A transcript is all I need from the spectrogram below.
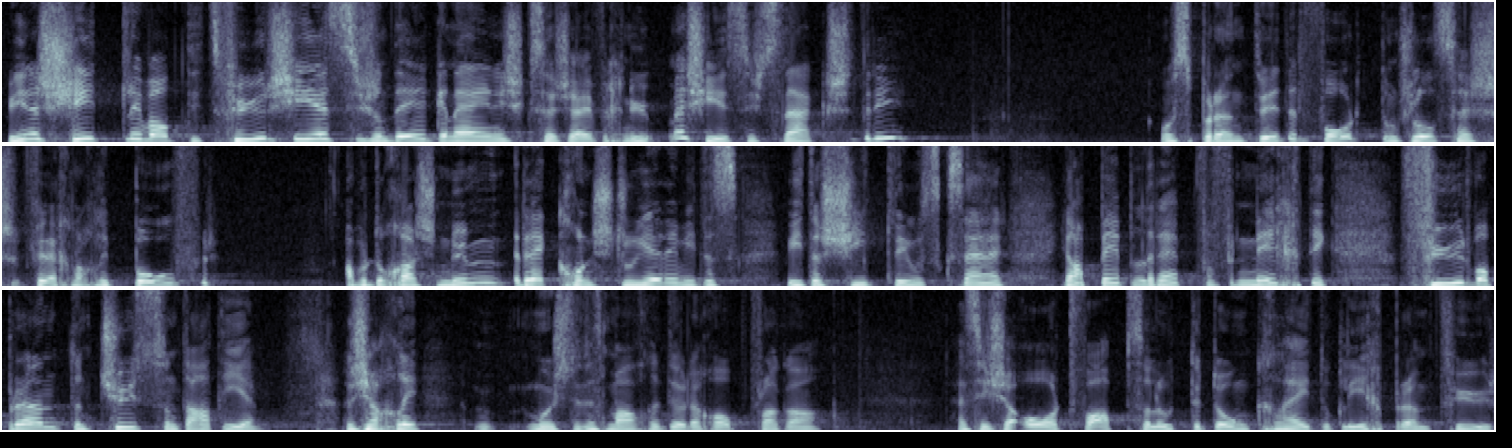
Wie ein Schittli, das du ins Feuer schießt und irgendwann siehst du einfach nichts mehr, schießt das nächste rein. Und es brennt wieder fort. Am Schluss hast du vielleicht noch ein bisschen Pulver. Aber du kannst nicht mehr rekonstruieren, wie das, wie das Schittli ausgesehen hat. Ja, die Bibel redet von Vernichtung. Feuer, das brennt und Tschüss und Adi. Das ist ein bisschen, musst du das mal ein durch den Kopf gehen. Es ist ein Ort von absoluter Dunkelheit und gleich brennt Feuer.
